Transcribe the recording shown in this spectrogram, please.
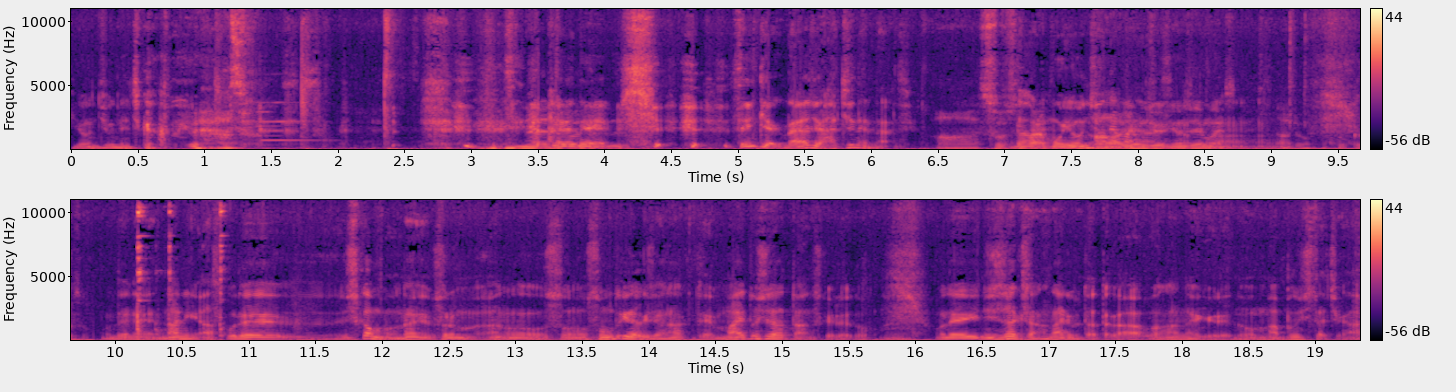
40年近くあ れね1978年なんですよ。あそうだからもう40年前なんですよ。40年前ですね、なるほどそかそでね何あそこでしかもねそれあのそのその時だけじゃなくて毎年だったんですけれど、うん、で西崎さんが何を歌ったか分かんないけれど、まあ、文士たちが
